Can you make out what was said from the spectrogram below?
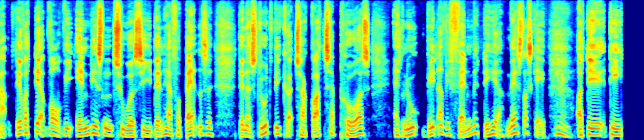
kamp. Det var der, hvor vi endelig sådan turde sige, den her forbandelse, den er slut. Vi tør godt tage på os, at nu vinder vi fandme det her mesterskab. Mm. Og det, det er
